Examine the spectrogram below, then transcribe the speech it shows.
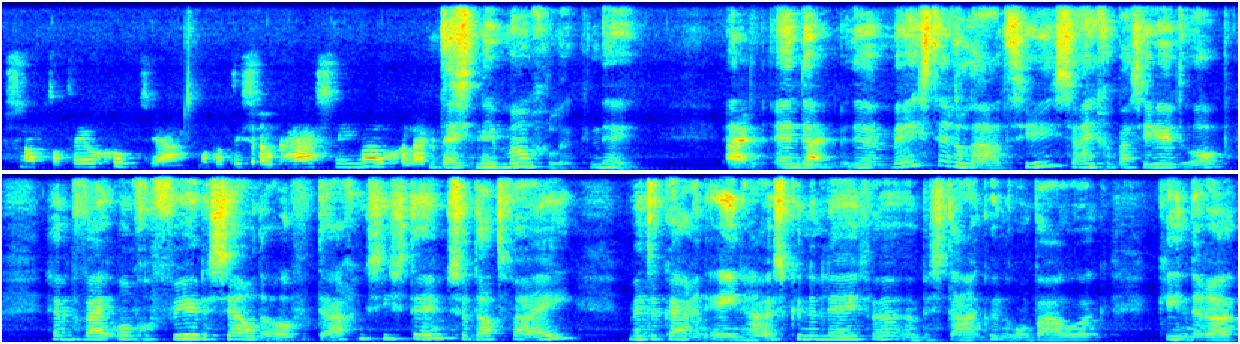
snap dat heel goed, ja. Want dat is ook haast niet mogelijk, Het is niet mogelijk, nee. Nee, En, en de, de meeste relaties zijn gebaseerd op, hebben wij ongeveer dezelfde overtuigingssysteem, zodat wij met elkaar in één huis kunnen leven, een bestaan kunnen opbouwen, kinderen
